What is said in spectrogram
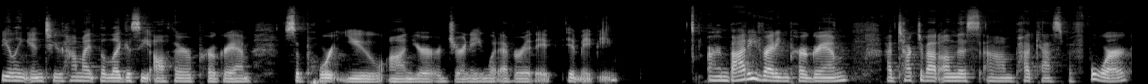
feeling into how might the legacy author program support you on your journey, whatever it, it may be. Our embodied writing program, I've talked about on this um, podcast before,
